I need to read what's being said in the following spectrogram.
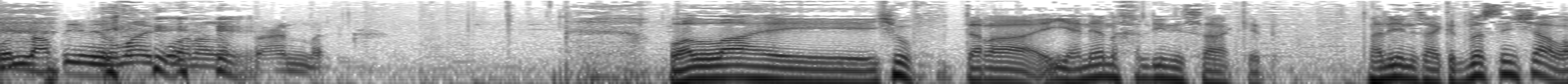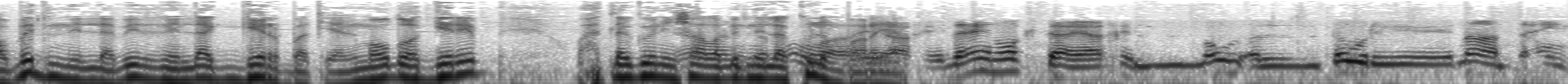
ولا أعطيني المايك وأنا اغطي عنك. والله شوف ترى يعني أنا خليني ساكت. خليني ساكت. بس إن شاء الله بإذن الله بإذن الله قربت. يعني الموضوع قرب وحتلاقوني إن شاء الله بإذن الله كل والله يا أخي دحين وقتها يا أخي. الدوري نار دحين.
